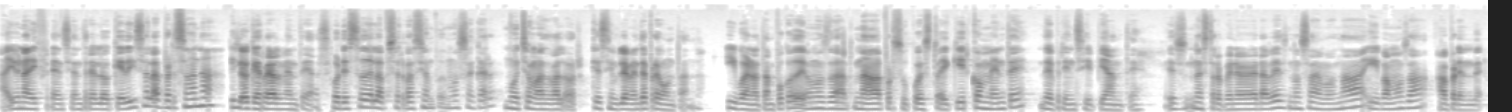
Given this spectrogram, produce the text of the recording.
hay una diferencia entre lo que dice la persona y lo que realmente hace. Por eso de la observación podemos sacar mucho más valor que simplemente preguntando. Y bueno, tampoco debemos dar nada por supuesto, hay que ir con mente de principiante. Es nuestra primera vez, no sabemos nada y vamos a aprender.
